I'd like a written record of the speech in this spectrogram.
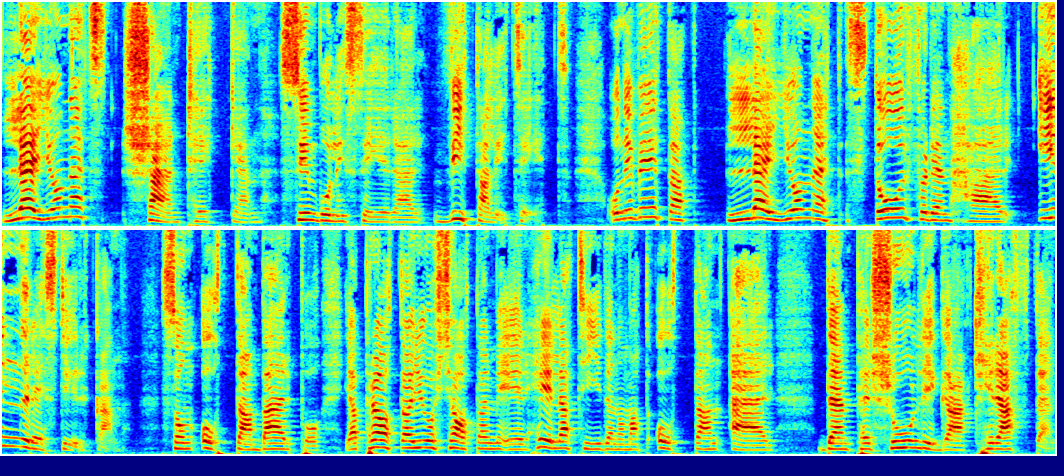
Lejonets stjärntecken symboliserar vitalitet. Och ni vet att lejonet står för den här inre styrkan som åttan bär på. Jag pratar ju och tjatar med er hela tiden om att åttan är den personliga kraften,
